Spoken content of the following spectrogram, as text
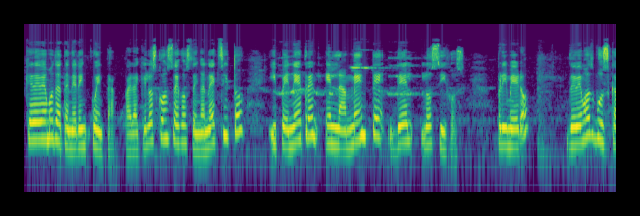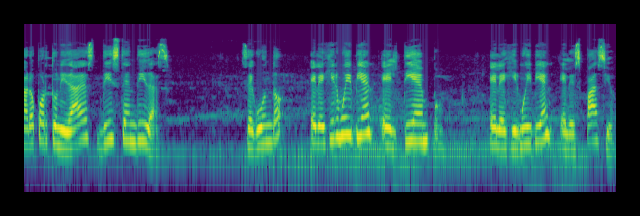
¿Qué debemos de tener en cuenta para que los consejos tengan éxito y penetren en la mente de los hijos? Primero, debemos buscar oportunidades distendidas. Segundo, elegir muy bien el tiempo, elegir muy bien el espacio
